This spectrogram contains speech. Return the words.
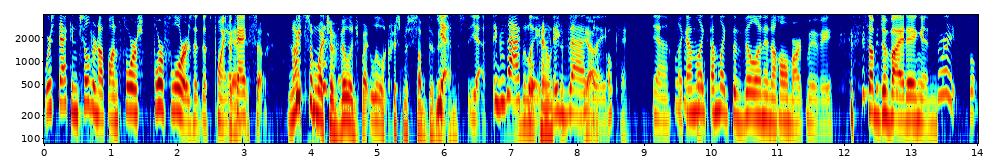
We're stacking children up on four four floors at this point, Yeah, okay? So not so much a village, but little Christmas subdivisions. Yes, yes. Exactly. Little townships. Exactly. Yeah. Okay. Yeah. Like I'm like I'm like the villain in a Hallmark movie. Subdividing and Right. Well,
